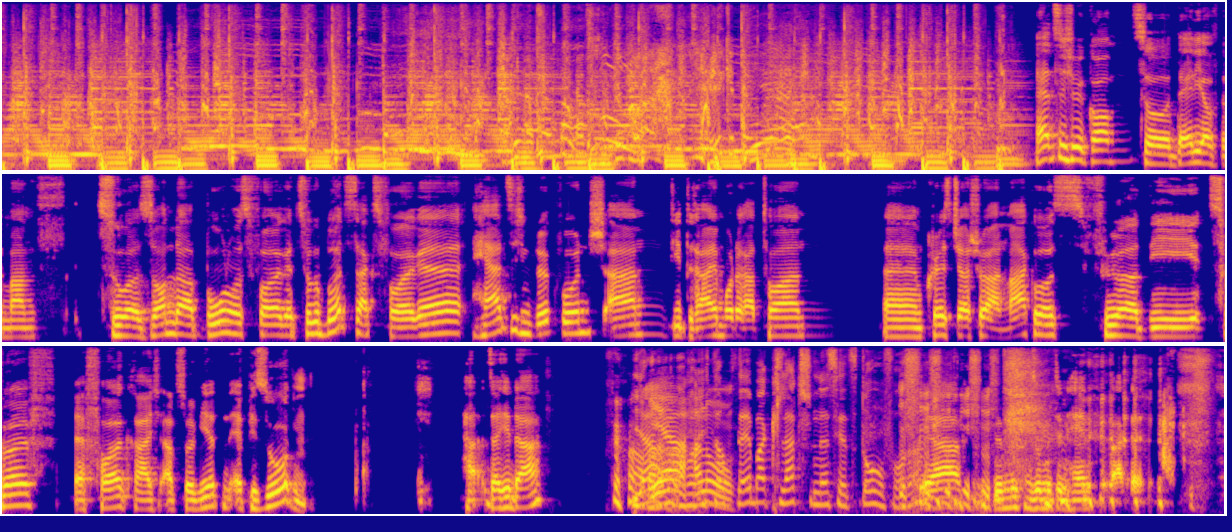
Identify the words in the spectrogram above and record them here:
Herzlich willkommen zur Daily of the Month, zur Sonderbonusfolge, zur Geburtstagsfolge. Herzlichen Glückwunsch an die drei Moderatoren ähm, Chris, Joshua und Markus für die zwölf erfolgreich absolvierten Episoden. Ha, seid ihr da? Ja, Ja, aber hallo. ich glaube, selber klatschen ist jetzt doof, oder? Ja, wir müssen so mit den Händen wackeln.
